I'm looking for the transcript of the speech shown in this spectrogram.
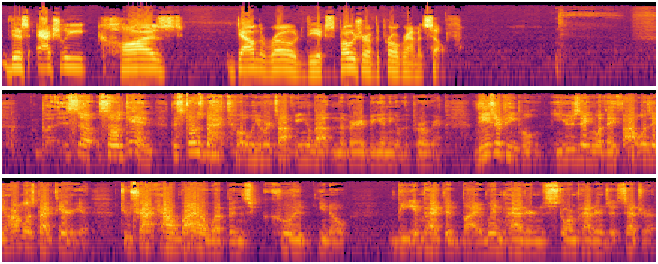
this actually caused down the road the exposure of the program itself. But so so again, this goes back to what we were talking about in the very beginning of the program. These are people using what they thought was a harmless bacteria to track how bioweapons could, you know, be impacted by wind patterns, storm patterns, etc.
